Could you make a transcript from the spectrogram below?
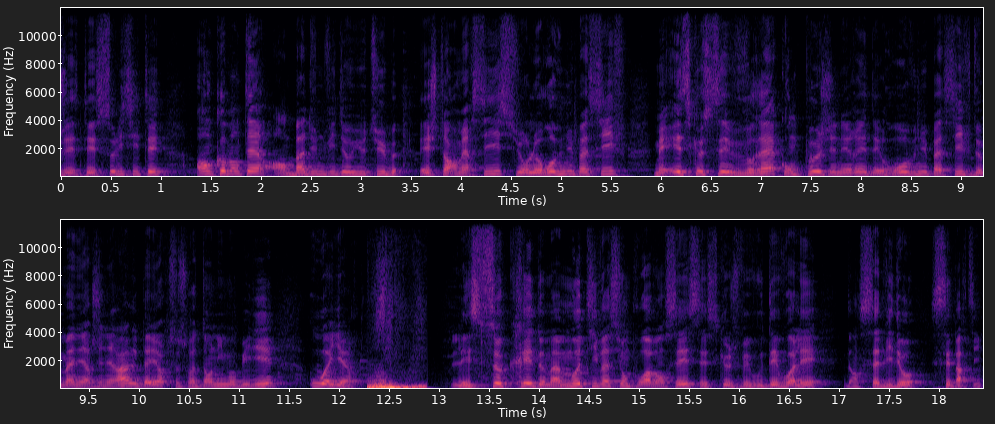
J'ai été sollicité en commentaire en bas d'une vidéo YouTube et je t'en remercie sur le revenu passif. Mais est-ce que c'est vrai qu'on peut générer des revenus passifs de manière générale, d'ailleurs que ce soit dans l'immobilier ou ailleurs? Les secrets de ma motivation pour avancer, c'est ce que je vais vous dévoiler dans cette vidéo. C'est parti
